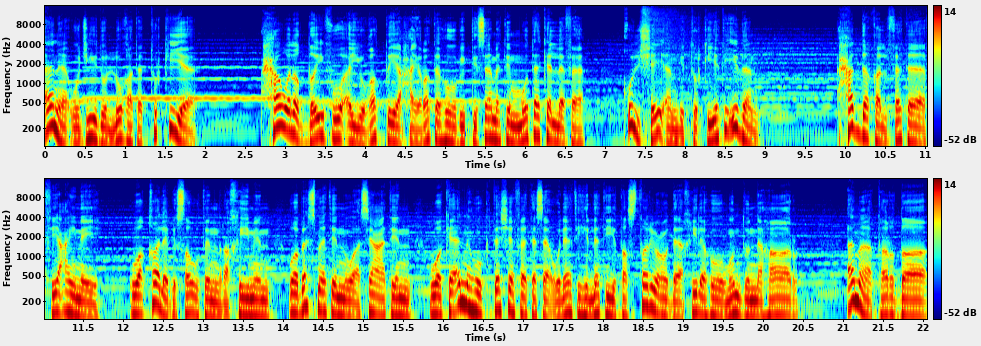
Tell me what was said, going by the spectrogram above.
أنا أجيد اللغة التركية. حاول الضيف أن يغطي حيرته بابتسامة متكلفة قل شيئا بالتركية إذن. حدق الفتى في عينيه وقال بصوت رخيم وبسمة واسعة وكأنه اكتشف تساؤلاته التي تصطرع داخله منذ النهار أما ترضى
